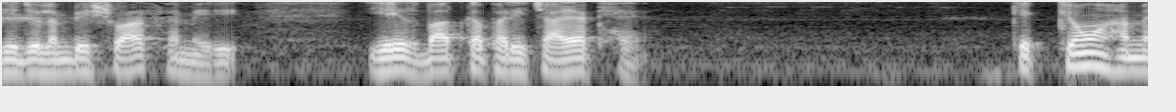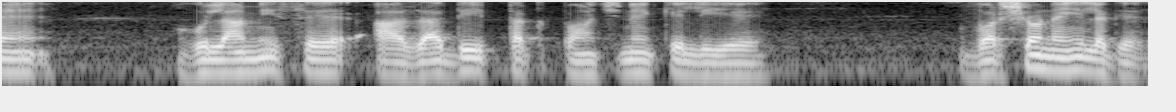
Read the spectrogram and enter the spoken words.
ये जो लंबी श्वास है मेरी, ये इस बात का परिचायक है कि क्यों हमें गुलामी से आज़ादी तक पहुँचने के लिए वर्षों नहीं लगे,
